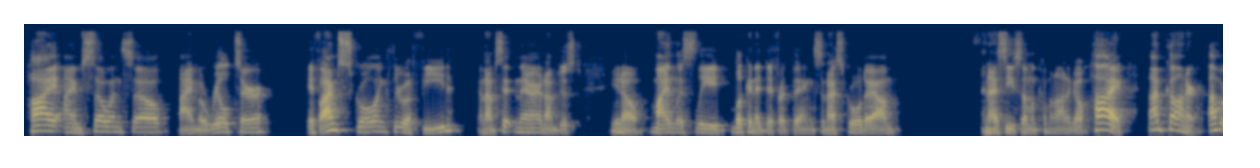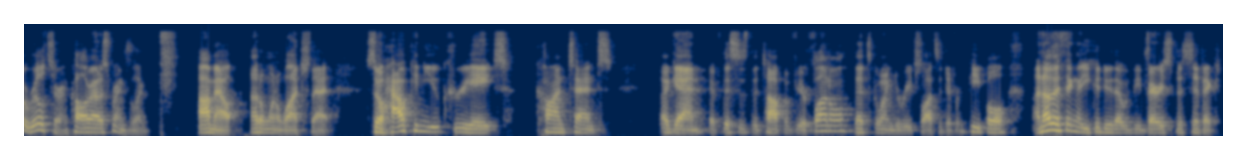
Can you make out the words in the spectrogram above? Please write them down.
hi, I'm so and so, I'm a realtor. If I'm scrolling through a feed and I'm sitting there and I'm just, you know, mindlessly looking at different things and I scroll down and I see someone coming on and go, hi, I'm Connor. I'm a realtor in Colorado Springs. like, I'm out. I don't want to watch that. So, how can you create content again, if this is the top of your funnel, that's going to reach lots of different people. Another thing that you could do that would be very specific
